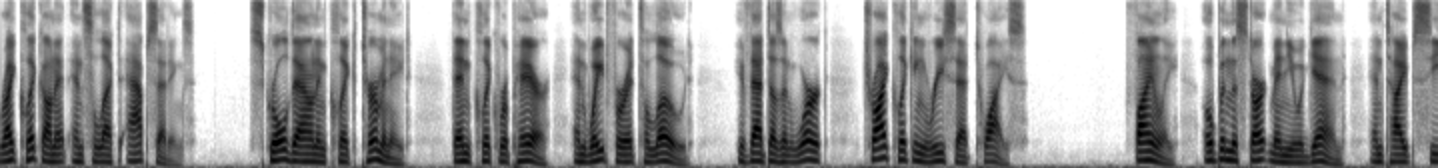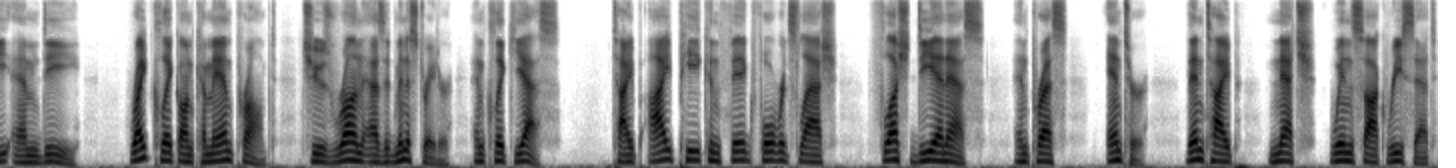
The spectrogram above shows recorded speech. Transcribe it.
Right-click on it and select App Settings. Scroll down and click Terminate, then click Repair and wait for it to load. If that doesn't work, try clicking Reset twice. Finally, open the Start menu again and type CMD. Right-click on Command Prompt, choose Run as Administrator, and click Yes. Type ipconfig forward slash flush DNS and press Enter. Then type netsh winsock reset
